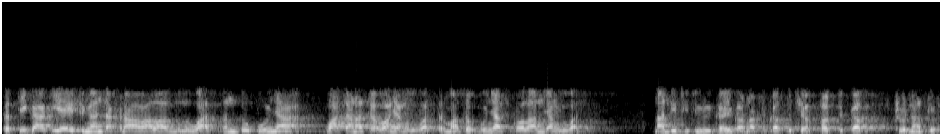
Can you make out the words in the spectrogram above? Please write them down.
Ketika kiai dengan cakrawala luas, tentu punya wacana dakwah yang luas, termasuk punya sekolah yang luas. Nanti dicurigai karena dekat pejabat, dekat donatur.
